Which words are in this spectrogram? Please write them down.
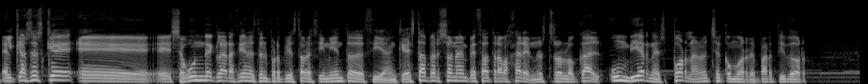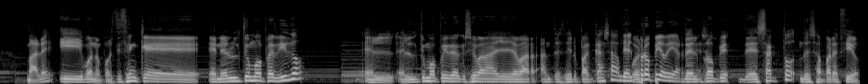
El caso es que, eh, eh, según declaraciones del propio establecimiento, decían que esta persona empezó a trabajar en nuestro local un viernes por la noche como repartidor, ¿vale? Y bueno, pues dicen que en el último pedido, el, el último pedido que se iban a llevar antes de ir para casa... Del pues, propio viernes. Del propio, de- exacto, desapareció.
